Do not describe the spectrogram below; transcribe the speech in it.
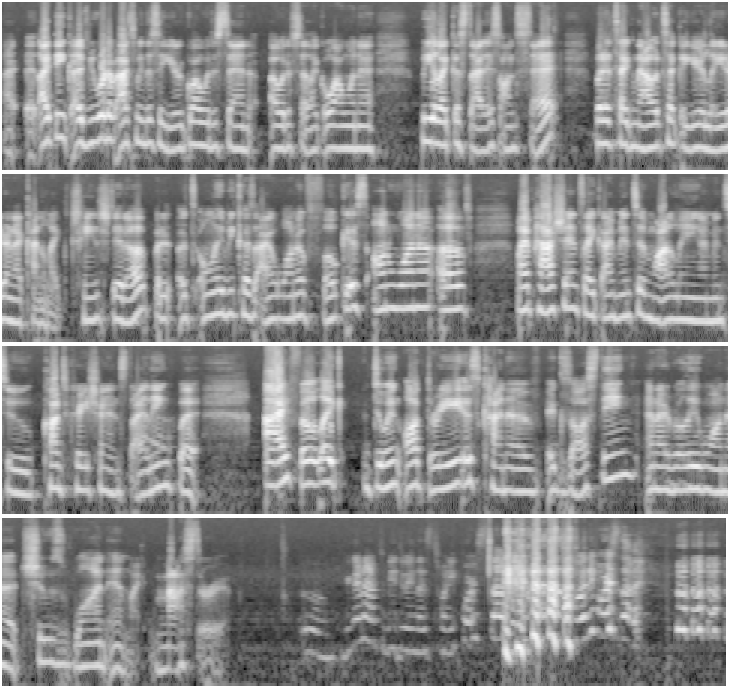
I, I think if you would have asked me this a year ago, I would have said, I would have said like, oh, I want to be like a stylist on set but it's like now it's like a year later and i kind of like changed it up but it, it's only because i want to focus on one of my passions like i'm into modeling i'm into content creation and styling but i feel like doing all three is kind of exhausting and i really want to choose one and like master it Ooh, you're gonna have to be doing this 24 7. 24 7.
